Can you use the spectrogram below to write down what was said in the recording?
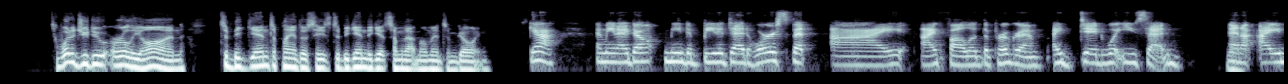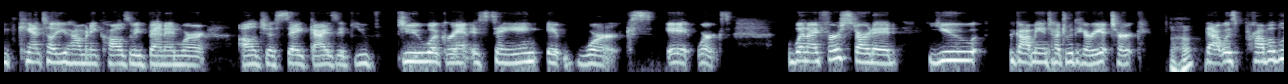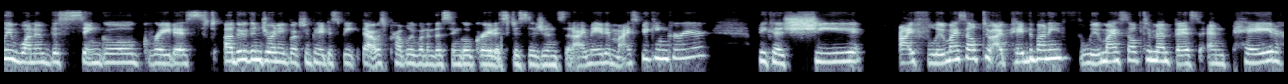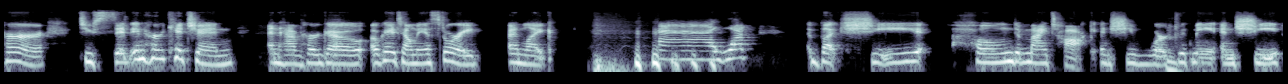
what did you do early on to begin to plant those seeds to begin to get some of that momentum going yeah i mean i don't mean to beat a dead horse but i i followed the program i did what you said yeah. and I, I can't tell you how many calls we've been in where i'll just say guys if you do what grant is saying it works it works when i first started you got me in touch with harriet turk uh-huh. That was probably one of the single greatest, other than joining Booked and Paid to Speak, that was probably one of the single greatest decisions that I made in my speaking career because she, I flew myself to, I paid the money, flew myself to Memphis and paid her to sit in her kitchen and have her go, okay, tell me a story. And like, uh, what? But she honed my talk and she worked mm. with me and she,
